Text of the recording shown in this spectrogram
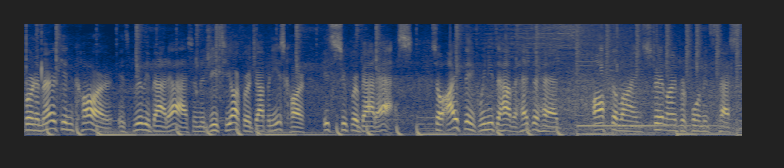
for an American car, it's really badass. And the GTR for a Japanese car, it's super badass. So I think we need to have a head-to-head, off the line, straight line performance test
